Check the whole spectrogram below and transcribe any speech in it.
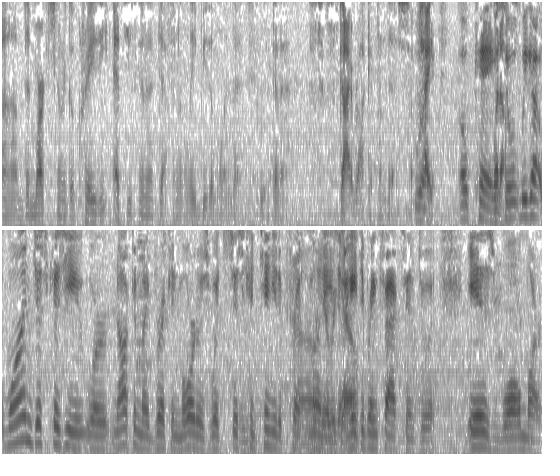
um, the market's going to go crazy. Etsy's going to definitely be the one that's going to skyrocket from this. So hype. Okay, What so else? we got one just because you were knocking my brick and mortars, which just continue to print Oh, money. I hate to bring facts into it. Is Walmart?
